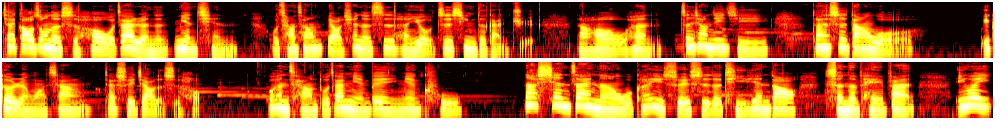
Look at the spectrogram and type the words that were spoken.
在高中的时候，我在人的面前，我常常表现的是很有自信的感觉，然后我很正向积极。但是当我一个人晚上在睡觉的时候，我很常躲在棉被里面哭。那现在呢？我可以随时的体验到神的陪伴，因为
